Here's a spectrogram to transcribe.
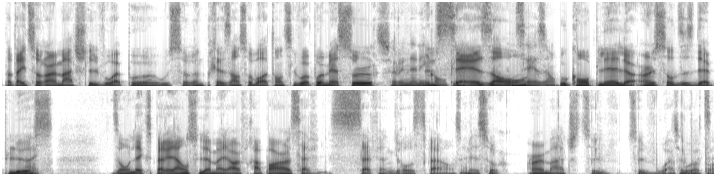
peut-être sur un match, tu ne le vois pas, ou sur une présence au bâton, tu ne le vois pas, mais sur, une, saison, au complet, le 1 sur 10 de plus, disons, l'expérience ou le meilleur frappeur, ça, fait une grosse différence. Mais sur un match, tu ne le, vois pas.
